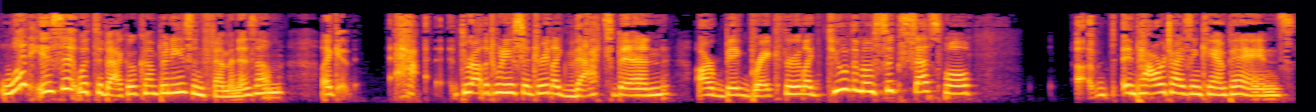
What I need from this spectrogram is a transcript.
What is it with tobacco companies and feminism? Like, ha- throughout the 20th century, like that's been our big breakthrough. Like two of the most successful uh, empowerizing campaigns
